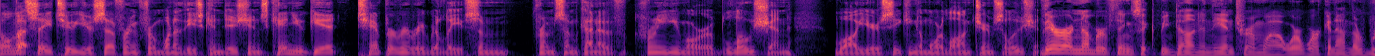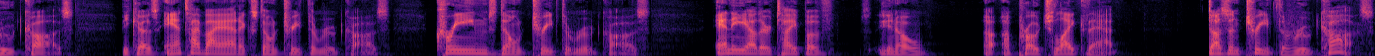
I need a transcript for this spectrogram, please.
Well, let's say too you're suffering from one of these conditions. Can you get temporary relief some from some kind of cream or lotion while you're seeking a more long-term solution? There are a number of things that can be done in the interim while we're working on the root cause because antibiotics don't treat the root cause. Creams don't treat the root cause. Any other type of, you know, uh, approach like that doesn't treat the root cause.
